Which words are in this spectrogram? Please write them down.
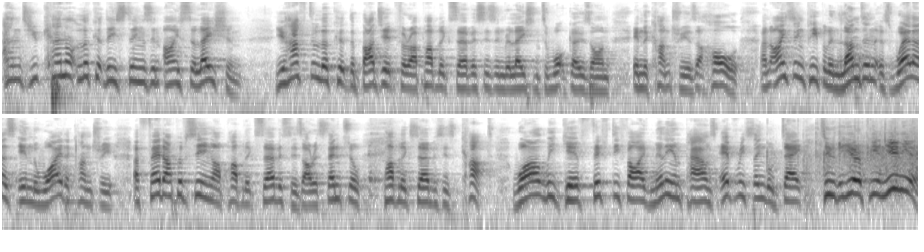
And you cannot look at these things in isolation. You have to look at the budget for our public services in relation to what goes on in the country as a whole. And I think people in London, as well as in the wider country, are fed up of seeing our public services, our essential public services, cut while we give 55 million pounds every single day to the European Union.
